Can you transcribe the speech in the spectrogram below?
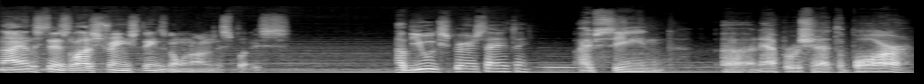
Now, I understand there's a lot of strange things going on in this place. Have you experienced anything? I've seen uh, an apparition at the bar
